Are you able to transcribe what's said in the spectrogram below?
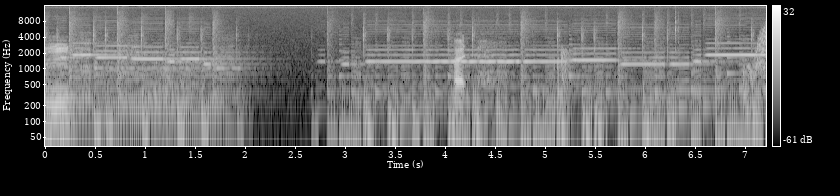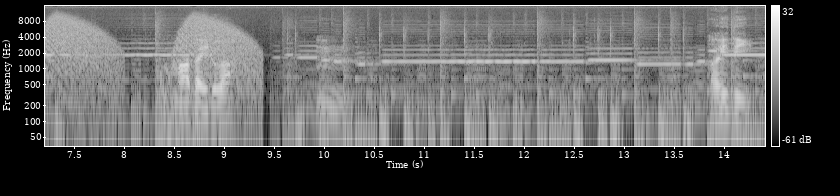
うん。はい。まだいるわ。うん。ID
